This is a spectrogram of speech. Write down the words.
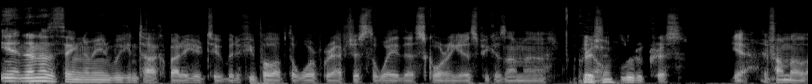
And another thing, I mean, we can talk about it here too. But if you pull up the warp graph, just the way the scoring is, because I'm a you know, ludicrous. Yeah, if I'm a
